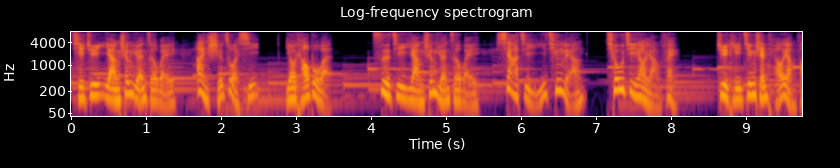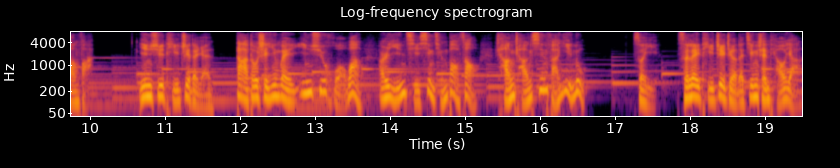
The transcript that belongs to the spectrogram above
起居养生原则为按时作息，有条不紊。四季养生原则为夏季宜清凉，秋季要养肺。具体精神调养方法。阴虚体质的人，大都是因为阴虚火旺而引起性情暴躁，常常心烦易怒。所以，此类体质者的精神调养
